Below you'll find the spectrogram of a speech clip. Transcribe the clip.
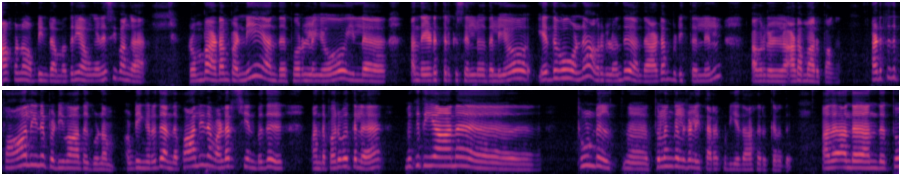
ஆகணும் அப்படின்ற மாதிரி அவங்க என்ன செய்வாங்க? ரொம்ப அடம் பண்ணி அந்த பொருளையோ இல்லை அந்த இடத்திற்கு செல்வதிலையோ எதுவோ ஒன்று அவர்கள் வந்து அந்த அடம் பிடித்தலில் அவர்கள் அடமாக இருப்பாங்க. அடுத்தது பாலின பிடிவாத குணம் அப்படிங்கிறது அந்த பாலின வளர்ச்சி என்பது அந்த பருவத்தில் மிகுதியான தூண்டல் துலங்கல்களை தரக்கூடியதாக இருக்கிறது. அதை அந்த அந்த தூ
